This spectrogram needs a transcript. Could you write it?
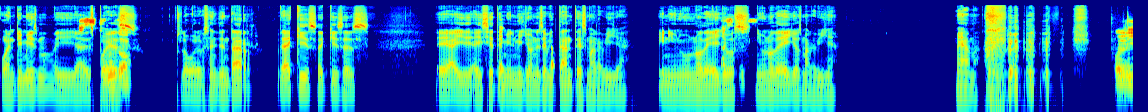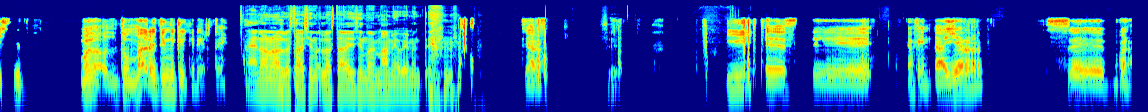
O en ti mismo y ya después pues, lo vuelves a intentar. X, X es... Eh, hay, hay 7 mil millones de habitantes, maravilla. Y ni uno de ellos, ni uno de ellos, maravilla. Me ama. Bueno, tu madre tiene que quererte. Ah, no, no, lo estaba diciendo, lo estaba diciendo de mami, obviamente. Claro. Sí. Y este, en fin, ayer, bueno,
